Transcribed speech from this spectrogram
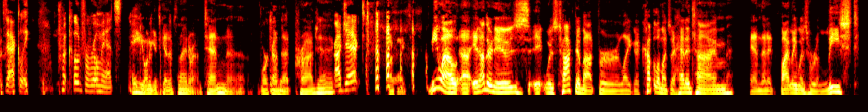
exactly. Code for romance. hey, you want to get together tonight around ten? Uh, work on that project. Project. All right. Meanwhile, uh, in other news, it was talked about for like a couple of months ahead of time, and then it finally was released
